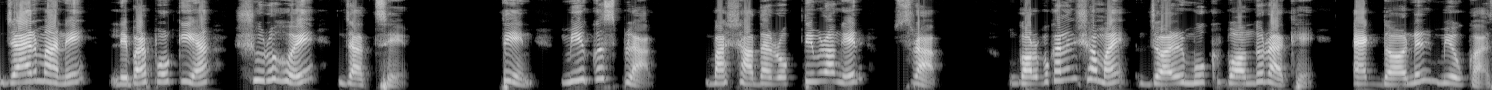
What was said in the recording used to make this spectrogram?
যার মানে লেবার প্রক্রিয়া শুরু হয়ে যাচ্ছে। তিন, মিউকাস প্লাগ বা সাদা রক্তিম রঙের স্রাব। গর্ভকালীন সময় জ্বরের মুখ বন্ধ রাখে এক ধরনের মিউকাস।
